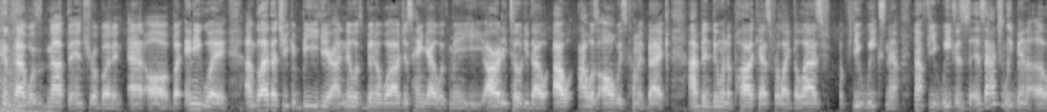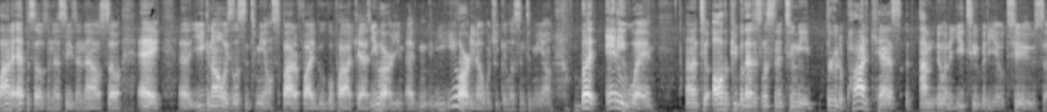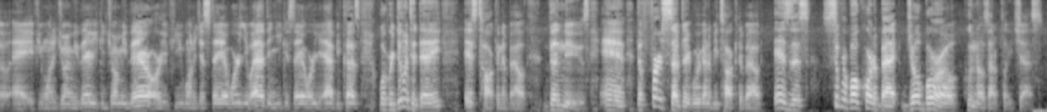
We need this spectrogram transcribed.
that was not the intro button at all. But anyway, I'm glad that you could be here. I know it's been a while. Just hang out with me. I already told you that I, I was always coming back. I've been doing a podcast for like the last few weeks now. Not few weeks. It's, it's actually been a, lot of episodes in this season now. So, hey, uh, you can always listen to me on Spotify, Google Podcasts. You already, uh, you already know what you can listen to me on. But anyway, uh, to all the people that is listening to me through the podcast, I'm doing a YouTube video too. So hey, if you want to join me there, you can join me there, or if you want to just stay at where you at, then you can stay at where you at. Because what we're doing today is talking about the news, and the first subject we're going to be talking about is this Super Bowl quarterback Joe Burrow, who knows how to play chess.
